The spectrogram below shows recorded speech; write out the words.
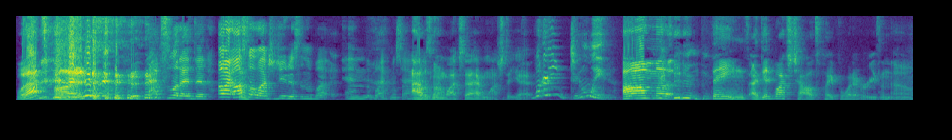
Well, that's fun. That's what I did. Oh, I also watched Judas and the Black and the Black Messiah. I was gonna watch that. I haven't watched it yet. What are you doing? Um, things. I did watch Child's Play for whatever reason, though.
